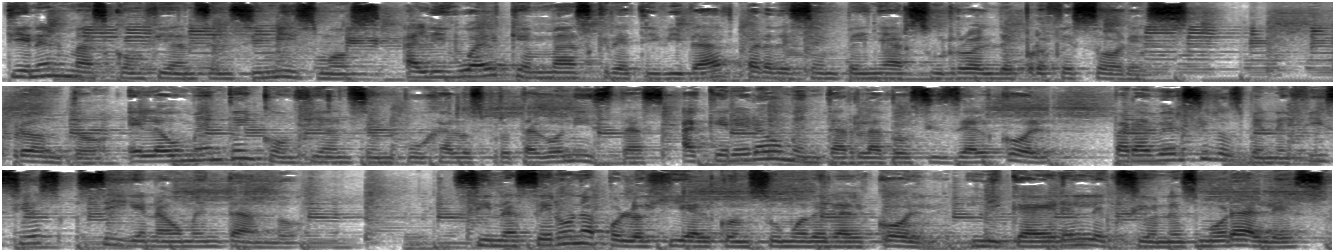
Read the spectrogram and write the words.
Tienen más confianza en sí mismos, al igual que más creatividad para desempeñar su rol de profesores. Pronto, el aumento en confianza empuja a los protagonistas a querer aumentar la dosis de alcohol para ver si los beneficios siguen aumentando. Sin hacer una apología al consumo del alcohol ni caer en lecciones morales,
